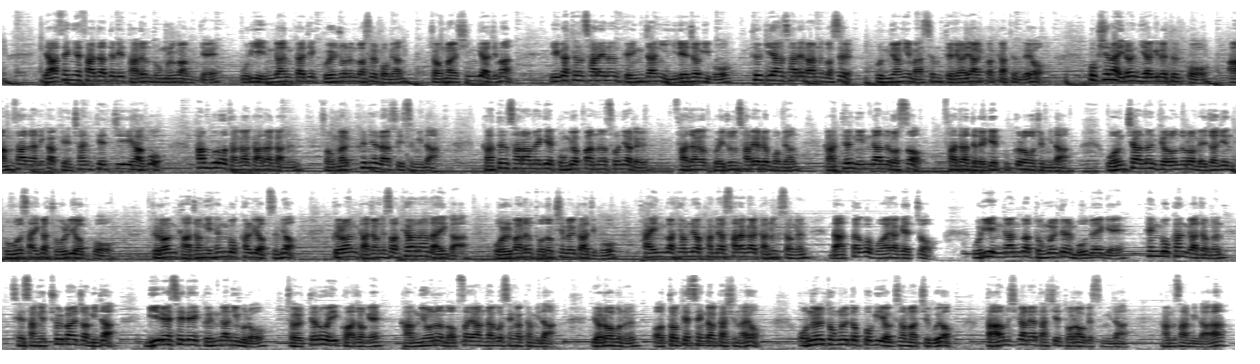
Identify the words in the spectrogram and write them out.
야생의 사자들이 다른 동물과 함께 우리 인간까지 구해주는 것을 보면 정말 신기하지만 이 같은 사례는 굉장히 이례적이고 특이한 사례라는 것을 분명히 말씀드려야 할 것 같은데요. 혹시나 이런 이야기를 듣고 암사자니까 괜찮겠지 하고 함부로 다가가다가는 정말 큰일 날 수 있습니다. 같은 사람에게 공격받는 소녀를 사자가 구해준 사례를 보면 같은 인간으로서 사자들에게 부끄러워집니다. 원치 않는 결혼으로 맺어진 부부 사이가 좋을 리 없고 그런 가정이 행복할 리 없으며 그런 가정에서 태어난 아이가 올바른 도덕심을 가지고 타인과 협력하며 살아갈 가능성은 낮다고 보아야겠죠. 우리 인간과 동물들 모두에게 행복한 가정은 세상의 출발점이자 미래 세대의 근간이므로 절대로 이 과정에 강요는 없어야 한다고 생각합니다. 여러분은 어떻게 생각하시나요? 오늘 동물 돋보기 여기서 마치고요. 다음 시간에 다시 돌아오겠습니다. 감사합니다.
